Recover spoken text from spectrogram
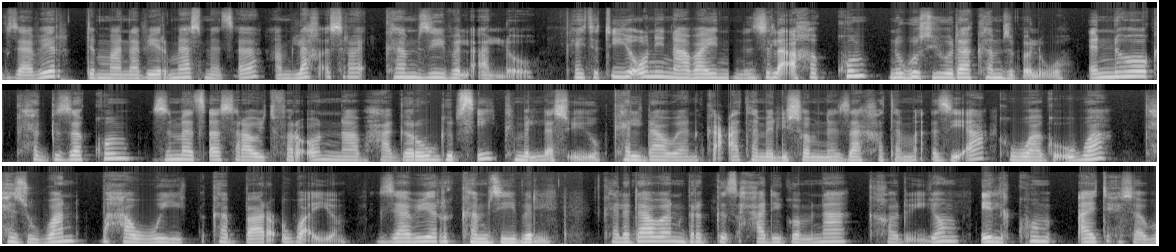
እግዚኣብሄር ድማ ናብ ኤርምያስ መጸ፣ ኣምላኽ እስራኤል ከምዚ ይብል ኣሎ፣ ከይትጥይቑኒ ናባይ ንዝለኣኸኩም ንጉስ ይሁዳ ከምዚ በልዎ፣ እንሆ፣ ክሕግዘኩም ዝመጸ ሰራዊት ፈርኦን ናብ ሃገሩ ግብጺ ክምለስ እዩ፣ ከልዳውያን ከኣ ተመሊሶም ነዛ ኸተማ እዚኣ ክዋግእዋ ክሕዝዋን ብሓዊ ከባርዕዋ እዮም እግዚኣብሄር ከምዚ ይብል ከለዳውያን ብርግጽ ሓዲጎምና ክኸዱ እዮም ኢልኩም ኣይትሕሰቡ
